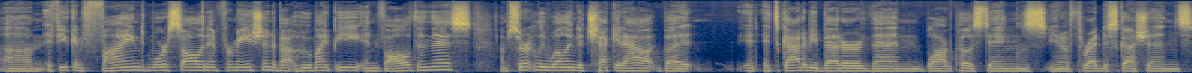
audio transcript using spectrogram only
Um, if you can find more solid information about who might be involved in this, I'm certainly willing to check it out, but it, has got to be better than blog postings, you know, thread discussions.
